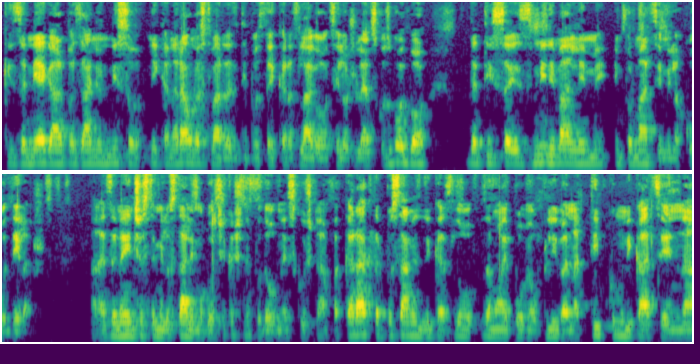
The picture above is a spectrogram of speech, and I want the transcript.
ki za njega ali pa za njo niso neka naravna stvar, da ti bo zdaj kar razlagal celo življenjsko zgodbo, da ti se z minimalnimi informacijami lahko delaš. Zdaj ne vem, če ste imeli ostali mogoče kakšne podobne izkušnje, ampak karakter posameznika zelo, za moje pojme, vpliva na tip komunikacije in na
